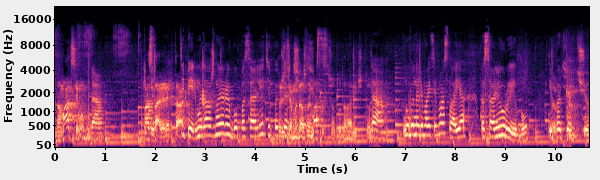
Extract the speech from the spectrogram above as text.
На максимум? Да. Поставили. Так. Теперь мы должны рыбу посолить и поперчить. Подождите, а мы должны масло сначала туда налить, что ли? Да. Ну, вы наливаете масло, а я посолю рыбу и Давайте. поперчу.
